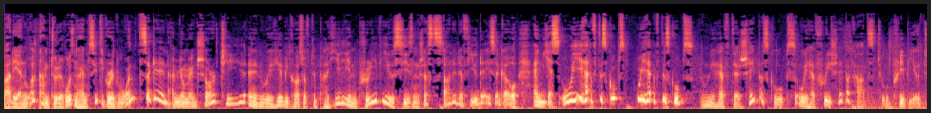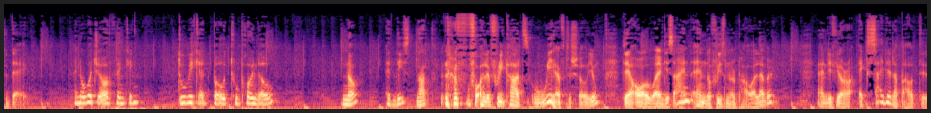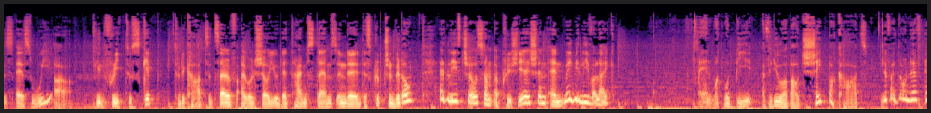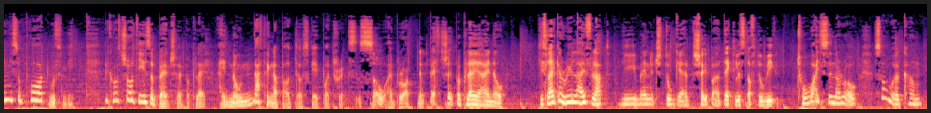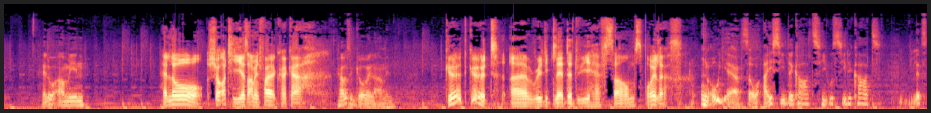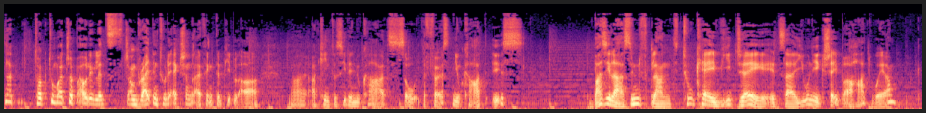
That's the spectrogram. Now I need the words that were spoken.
everybody, and welcome to the Rosenheim City Grid once again. I'm your man Shorty, and we're here because of the Parhelion preview season just started a few days ago. And yes, we have the scoops, we have the scoops, we have the Shaper scoops, so we have three Shaper cards to preview today. I know what you're all thinking. Do we get Bow 2.0? No? At least not for the three cards we have to show you. They are all well designed and of reasonable power level. And if you're excited about this as we are, feel free to skip to the cards itself. I will show you the timestamps in the description below. At least show some appreciation and maybe leave a like. And what would be a video about Shaper cards if I don't have any support with me? Because Shorty is a bad Shaper player. I know nothing about those skateboard tricks, so I brought the best Shaper player I know. He's like a real life lad. He managed to get Shaper Decklist of the Week twice in a row. So welcome. Hello, Armin. Hello, Shorty. Yes, I'm Firecracker. How's it going, Armin? Good, good. I'm really glad that we have some spoilers. Oh, yeah. So I see the cards, you see the cards. Let's not talk too much about it. Let's jump right into the action. I think the people are are keen to see the new cards. So the first new card is Basilar Synthgland 2K VJ. It's a unique Shaper hardware,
